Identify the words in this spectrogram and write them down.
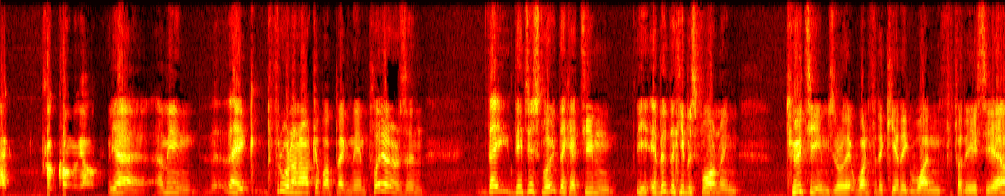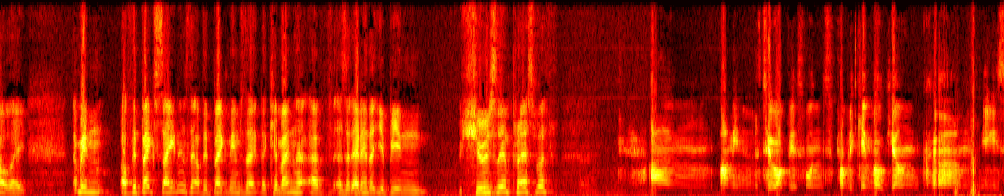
uh, yeah, I mean, like throwing in a couple of big name players, and they they just looked like a team. It looked like he was forming two teams, you know, like one for the K League, one for the ACL. Like, I mean, of the big signings, of the big names that, that came in, have, is it any that you've been hugely impressed with? Um, I mean, the two obvious ones, probably Kim Bo Kyung. Um, he's,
